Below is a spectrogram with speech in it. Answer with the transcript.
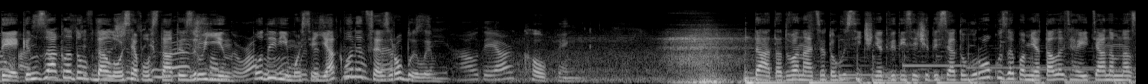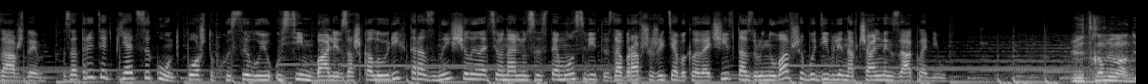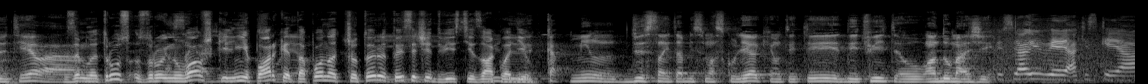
Деяким закладам вдалося повстати з руїн. Подивімося, як вони це зробили. Дата 12 січня 2010 року запам'яталась гаїтянам назавжди. За 35 секунд поштовхи силою у 7 балів за шкалою Ріхтера знищили національну систему освіти, забравши життя викладачів та зруйнувавши будівлі навчальних закладів. Землетрус зруйнував шкільні парки та понад 4200 закладів. 4200 établissements scolaires qui ont été détruits ou endommagés.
